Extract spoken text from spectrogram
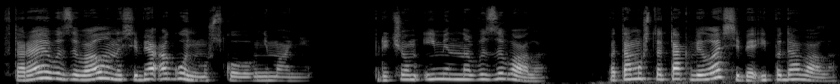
вторая вызывала на себя огонь мужского внимания. Причем именно вызывала, потому что так вела себя и подавала.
